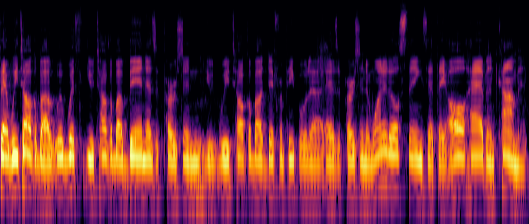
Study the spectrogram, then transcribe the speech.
that we talk about with you talk about Ben as a person, mm-hmm. you, we talk about different people as a person, and one of those things that they all have in common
